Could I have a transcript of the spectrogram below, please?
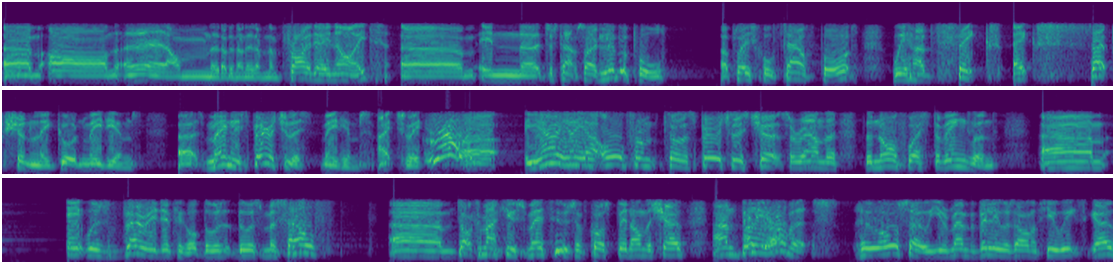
um, on, uh, on Friday night um, in uh, just outside Liverpool, a place called Southport. We had six exceptionally good mediums. Uh, mainly spiritualist mediums, actually. Really? Uh, yeah, yeah, yeah. All from so the spiritualist church around the, the northwest of England. Um, it was very difficult. There was there was myself, um, Dr. Matthew Smith, who's of course been on the show, and Billy yeah. Roberts, who also you remember Billy was on a few weeks ago,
